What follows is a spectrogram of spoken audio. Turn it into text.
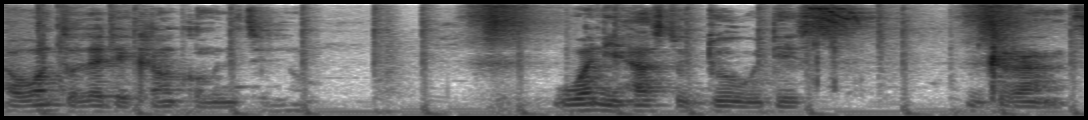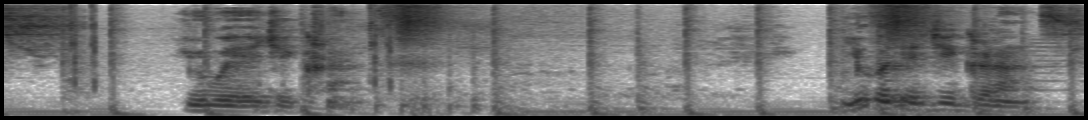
I want to let the ground community know when it has to do with this grant, UAG grant. UAG grant,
